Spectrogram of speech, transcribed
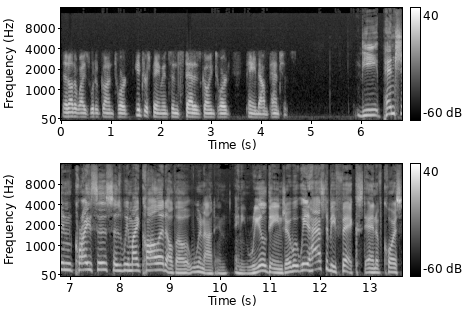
that otherwise would have gone toward interest payments instead is going toward paying down pensions. The pension crisis, as we might call it, although we're not in any real danger, it has to be fixed. And of course,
